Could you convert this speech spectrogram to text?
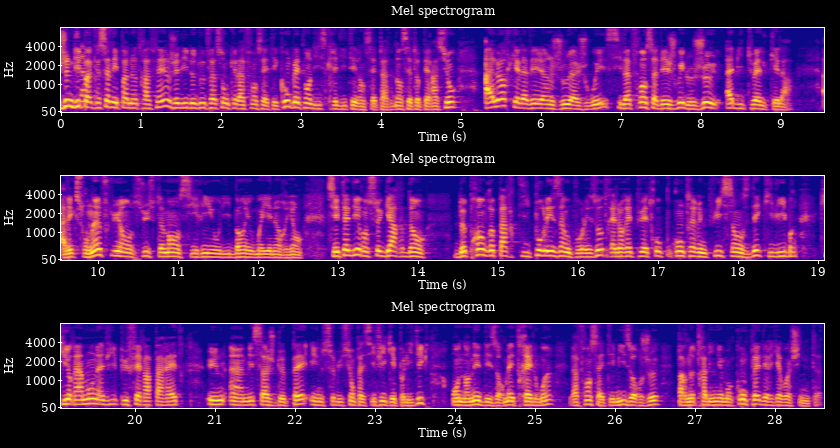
Je ne dis pas que ce n'est pas notre affaire, je dis de toute façon que la France a été complètement discréditée dans cette, dans cette opération, alors qu'elle avait un jeu à jouer. Si la France avait joué le jeu habituel qu'elle a, avec son influence justement en Syrie, au Liban et au Moyen-Orient, c'est-à-dire en se gardant de prendre parti pour les uns ou pour les autres, elle aurait pu être au contraire une puissance d'équilibre qui aurait, à mon avis, pu faire apparaître un message de paix et une solution pacifique et politique. On en est désormais très loin. La France a été mise hors jeu par notre alignement complet derrière Washington.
